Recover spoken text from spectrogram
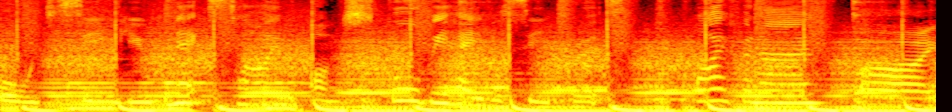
forward to seeing you next time on School Behaviour Secrets. Bye for now. Bye.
